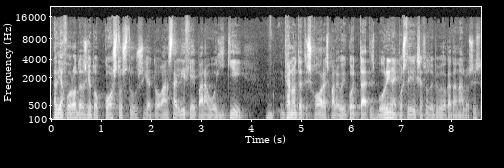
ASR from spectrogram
αδιαφορώντας για το κόστος τους, για το αν στα αλήθεια η παραγωγική ικανότητα της χώρας, η παραγωγικότητά της μπορεί να υποστηρίξει αυτό το επίπεδο κατανάλωσης.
